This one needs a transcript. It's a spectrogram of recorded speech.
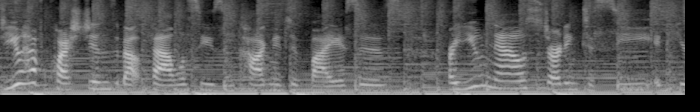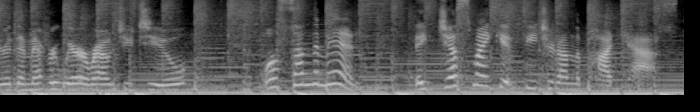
Do you have questions about fallacies and cognitive biases? Are you now starting to see and hear them everywhere around you, too? Well, send them in. They just might get featured on the podcast.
